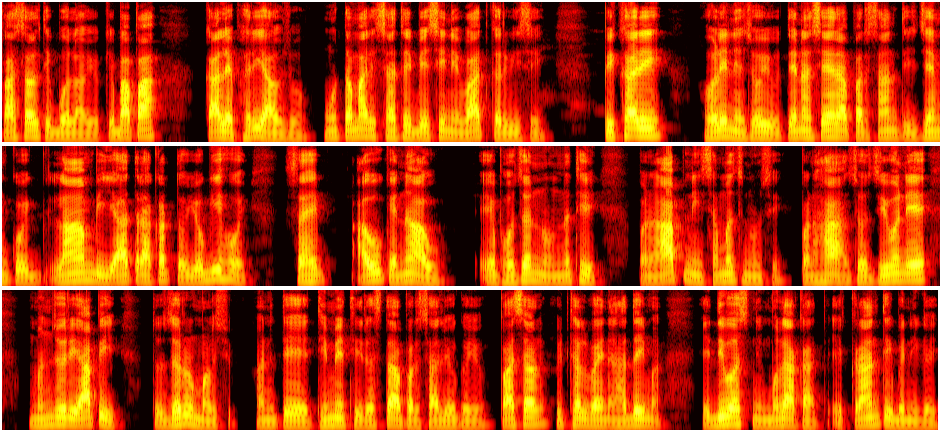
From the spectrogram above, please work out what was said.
પાછળથી બોલાવ્યો કે, બાપા કાલે ફરી આવજો. હું તમારી સાથે બેસીને વાત કરવી છે. ભિખારી વળીને જોયું, તેના ચહેરા પર શાંતિ જેમ કોઈ લાંબી યાત્રા કરતો યોગી હોય? સાહેબ, આવું કે ન આવું? એ ભોજનનું નથી, પણ આપની સમજનું છે. પણ હા, જો જીવન એ મંજૂરી આપી, તો જરૂર મળશું. અને તે ધીમેથી રસ્તા પર ચાલ્યો ગયો. પાછળ વિઠ્ઠલભાઈના હૃદયમાં એ દિવસની મુલાકાત એક ક્રાંતિ બની ગઈ.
